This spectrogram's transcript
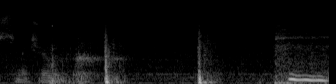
Just to make sure we're good. Hmm.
